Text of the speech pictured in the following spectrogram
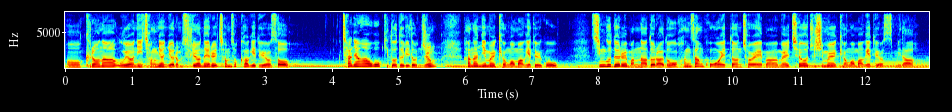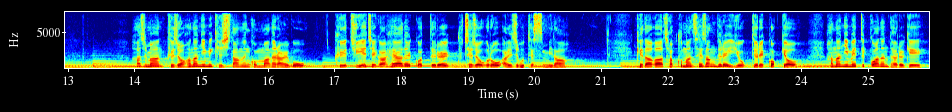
어, 그러나 우연히 작년 여름 수련회를 참석하게 되어서 찬양하고 기도드리던 중 하나님을 경험하게 되고 친구들을 만나더라도 항상 공허했던 저의 마음을 채워주심을 경험하게 되었습니다. 하지만 그저 하나님이 계시다는 것만을 알고 그 뒤에 제가 해야 될 것들을 구체적으로 알지 못했습니다. 게다가 자꾸만 세상들의 유혹들에 꺾여 하나님의 뜻과는 다르게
